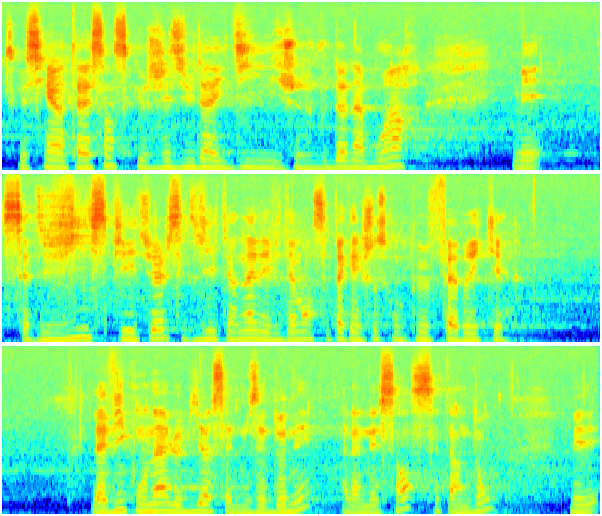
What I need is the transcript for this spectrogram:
Parce que ce qui est intéressant, c'est que Jésus là, il dit, je vous donne à boire, mais cette vie spirituelle, cette vie éternelle, évidemment, ce n'est pas quelque chose qu'on peut fabriquer. La vie qu'on a, le bios, elle nous est donnée à la naissance, c'est un don, mais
